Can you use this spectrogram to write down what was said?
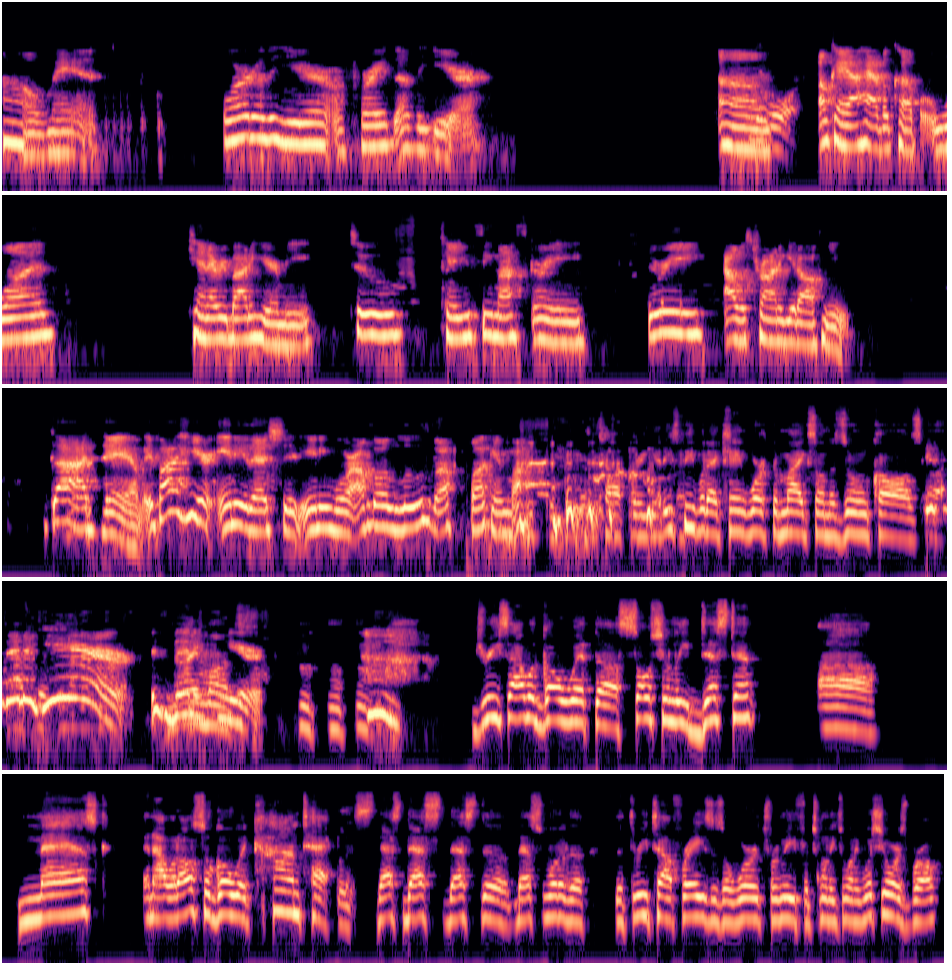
Oh man. Word of the year or phrase of the year. Um okay, I have a couple. One, can everybody hear me? Two, can you see my screen? Three, I was trying to get off mute. God damn. If I hear any of that shit anymore, I'm gonna lose my fucking mind. yeah, these people that can't work the mics on the Zoom calls. It's uh, been a year. It's been a months. year. Mm-hmm. Dries, I would go with uh, socially distant, uh, mask, and I would also go with contactless. That's that's that's the that's one of the the three top phrases or words for me for 2020. What's yours, bro?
